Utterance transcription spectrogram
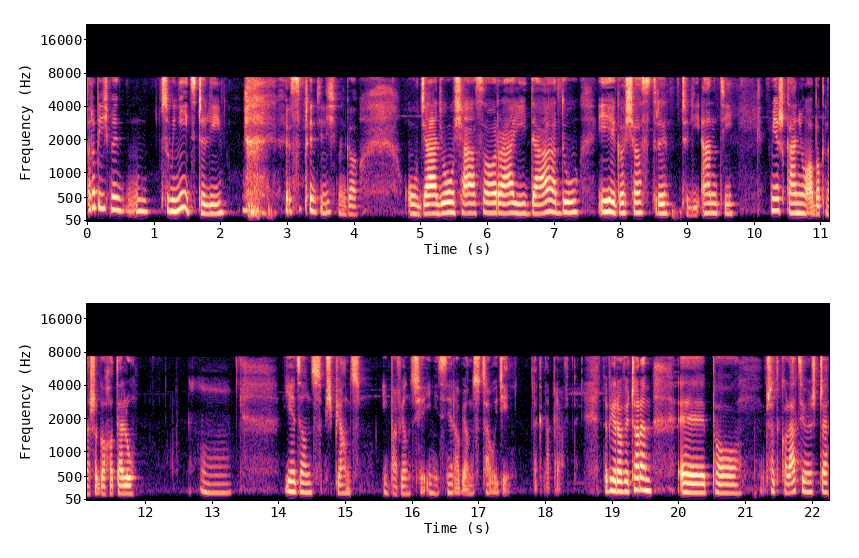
robiliśmy w sumie nic, czyli spędziliśmy go u dziadusia, Sora i Dadu i jego siostry, czyli Anti, w mieszkaniu obok naszego hotelu. Um, jedząc, śpiąc i bawiąc się i nic nie robiąc cały dzień, tak naprawdę. Dopiero wieczorem y, po przed kolacją jeszcze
